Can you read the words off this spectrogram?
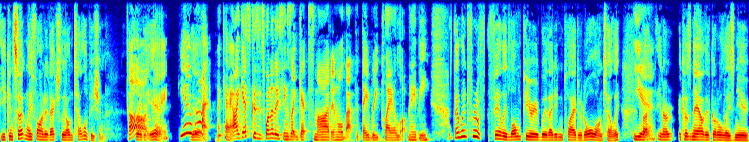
you can certainly find it actually on television. Oh, Free to air. okay. Yeah, Yeah. right. Okay. I guess because it's one of those things like Get Smart and all that that they replay a lot, maybe. They went for a fairly long period where they didn't play it at all on telly. Yeah. But, you know, because now they've got all these new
